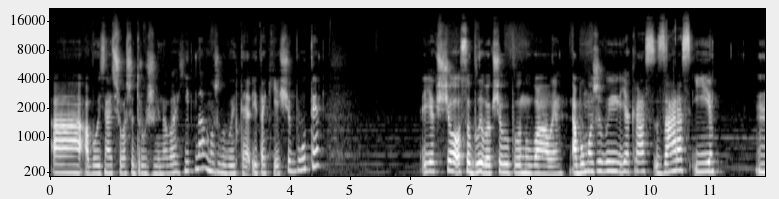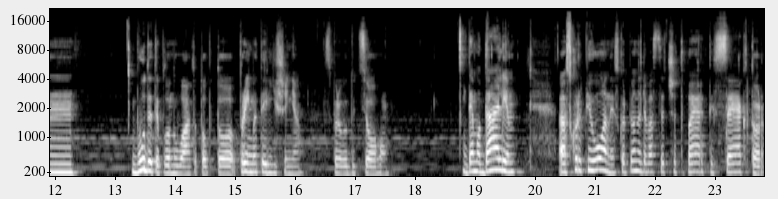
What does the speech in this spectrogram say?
А, або ви знаєте, що ваша дружина вагітна, можливо, і, те, і таке ще бути. Якщо особливо, якщо ви планували, або може ви якраз зараз і м, будете планувати, тобто приймете рішення з приводу цього. Йдемо далі. Е, Скорпіони. Скорпіони для вас це четвертий сектор.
